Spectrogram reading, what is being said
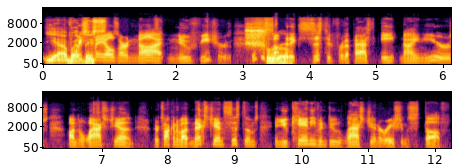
yeah, but they s- are not new features. This is something that existed for the past eight, nine years on the last gen. They're talking about next gen systems, and you can't even do last generation stuff,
